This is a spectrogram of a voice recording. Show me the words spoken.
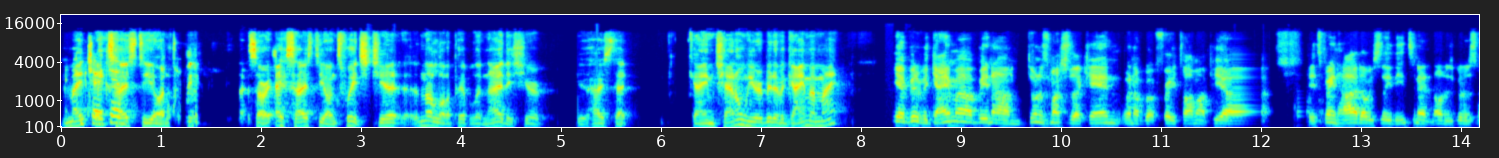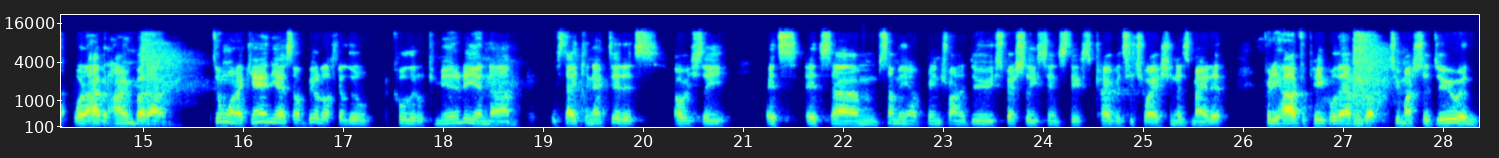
Mate, ex-hosty on Twitch. Sorry, ex-hosty on Twitch. You're, not a lot of people that know this. You're you host that game channel. You're a bit of a gamer, mate. Yeah, a bit of a gamer. I've been um, doing as much as I can when I've got free time up here. It's been hard. Obviously, the internet not as good as what I have at home, but um, doing what I can. Yes, I've built like a little cool little community, and um, we stay connected. It's obviously it's it's um, something I've been trying to do, especially since this COVID situation has made it pretty hard for people. They haven't got too much to do and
